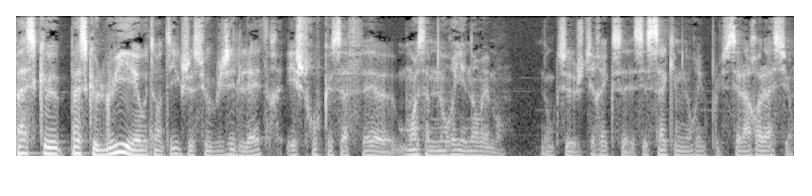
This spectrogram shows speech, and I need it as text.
parce que, parce que lui est authentique, je suis obligé de l'être. Et je trouve que ça fait, moi, ça me nourrit énormément. Donc je dirais que c'est ça qui me nourrit le plus, c'est la relation.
